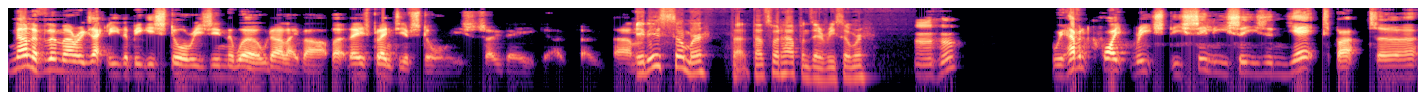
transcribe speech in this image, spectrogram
None of them are exactly the biggest stories in the world, are they, Bart? But there's plenty of stories, so there you go. So, um, it is summer. That that's what happens every summer. Uh-huh. We haven't quite reached the silly season yet, but uh,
